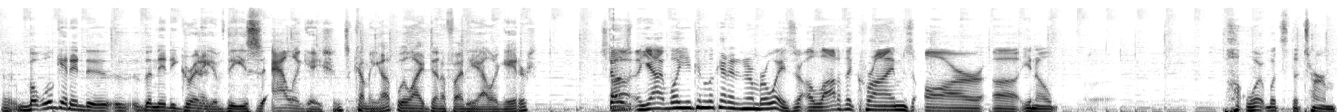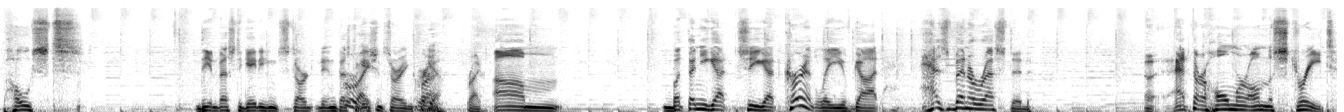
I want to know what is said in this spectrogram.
But we'll get into the nitty gritty of these allegations coming up. We'll identify the alligators. Uh, yeah, well, you can look at it a number of ways. A lot of the crimes are, uh, you know, po- what's the term? Post the investigating start, the investigation Right. starting crime. Yeah, right. Um, but then you got so you got currently you've got has been arrested uh, at their home or on the street.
